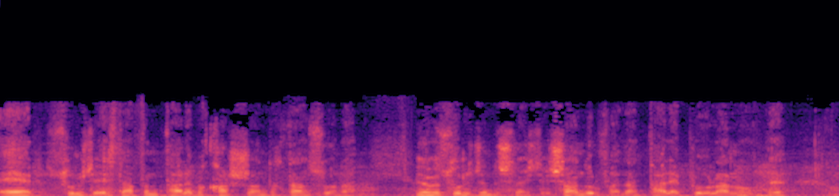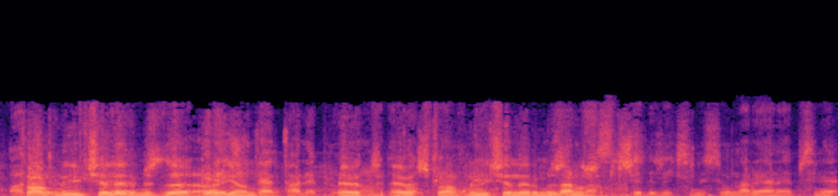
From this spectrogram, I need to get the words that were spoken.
eğer Suruç esnafının talebi karşılandıktan sonra Evet. Suruç'un dışında işte Şanlıurfa'dan talepli olan oldu. Farklı Atıyorum ilçelerimizde işte arayan- talepli Evet, olan oldu. evet, farklı yerlerden. ilçelerimiz Bunlar olsun. nasıl şey edeceksiniz? Onlara yani hepsine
